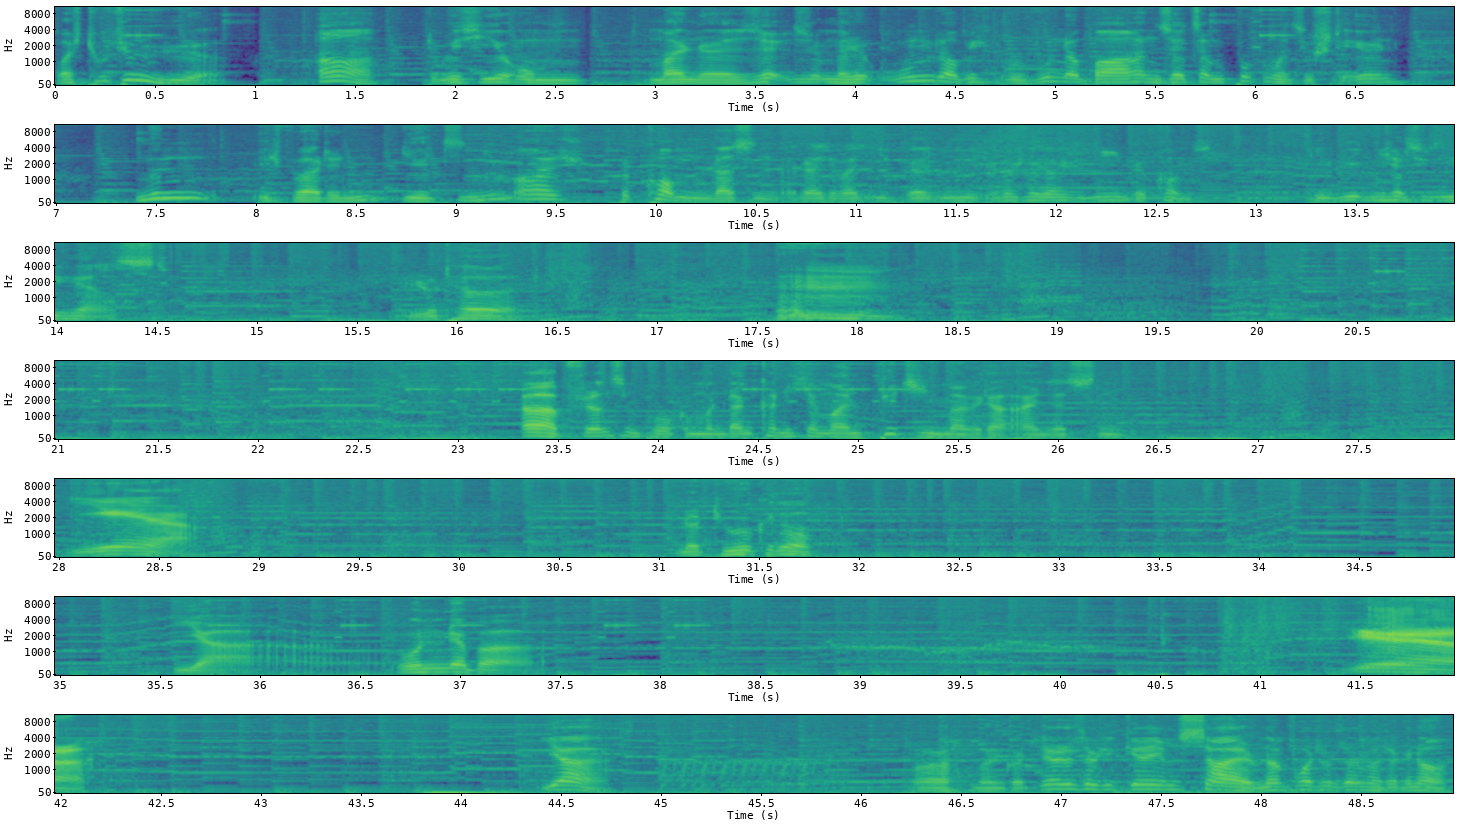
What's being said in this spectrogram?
Was tust du hier? Ah, du bist hier, um meine, meine unglaublich wunderbaren, seltsamen Pokémon zu stehlen. Nun, ich werde jetzt niemals bekommen lassen. Oder also, was ich, werde nie, ich sie nie bekommst. Die wird nicht, als du sie hörst. Luther. Hm. Ah, Pflanzen-Pokémon. Dann kann ich ja meinen Pidgey mal wieder einsetzen. Yeah. Naturkraft. Ja. Wunderbar. Yeah. Ja. Ach mein Gott, ja, das ist doch die Grahams Zahl, ne? Weiter, genau.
